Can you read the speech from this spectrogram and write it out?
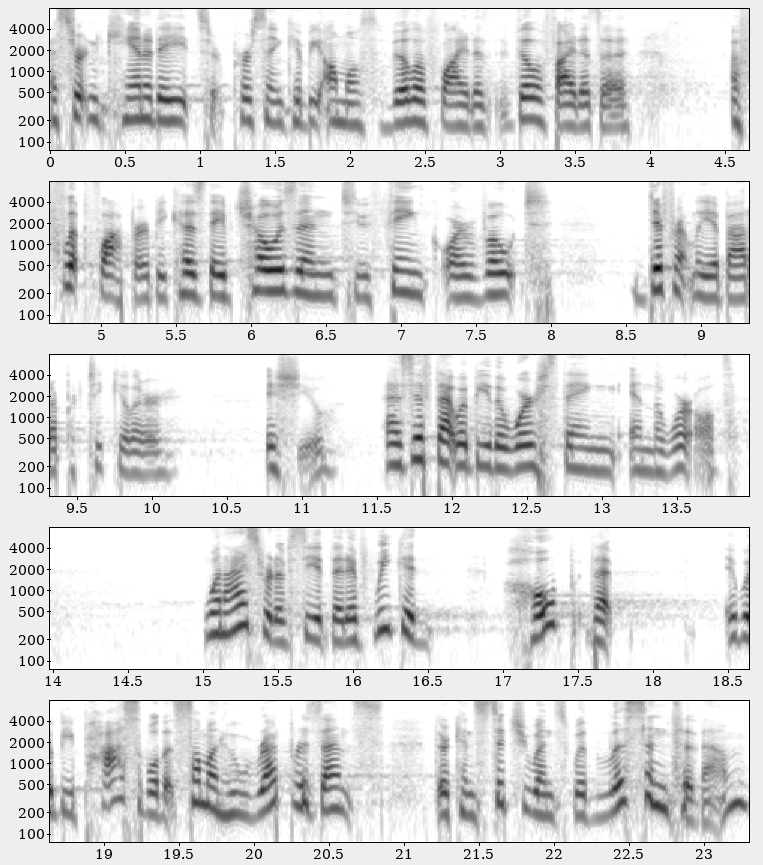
A certain candidate or person can be almost vilified as, vilified as a, a flip flopper because they've chosen to think or vote differently about a particular issue as if that would be the worst thing in the world. When I sort of see it, that if we could hope that it would be possible that someone who represents their constituents would listen to them,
